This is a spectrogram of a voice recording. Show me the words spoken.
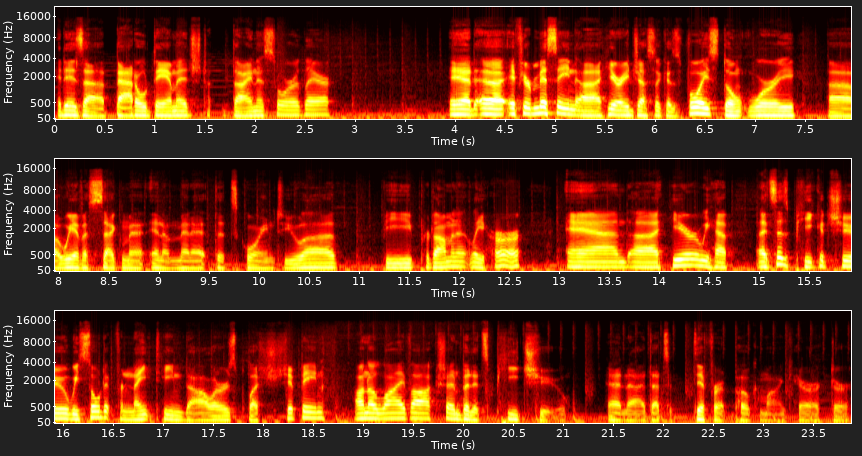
it is a battle damaged dinosaur there and uh, if you're missing uh, hearing Jessica's voice don't worry uh, we have a segment in a minute that's going to uh, be predominantly her. And uh, here we have, it says Pikachu. We sold it for $19 plus shipping on a live auction, but it's Pichu. And uh, that's a different Pokemon character.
